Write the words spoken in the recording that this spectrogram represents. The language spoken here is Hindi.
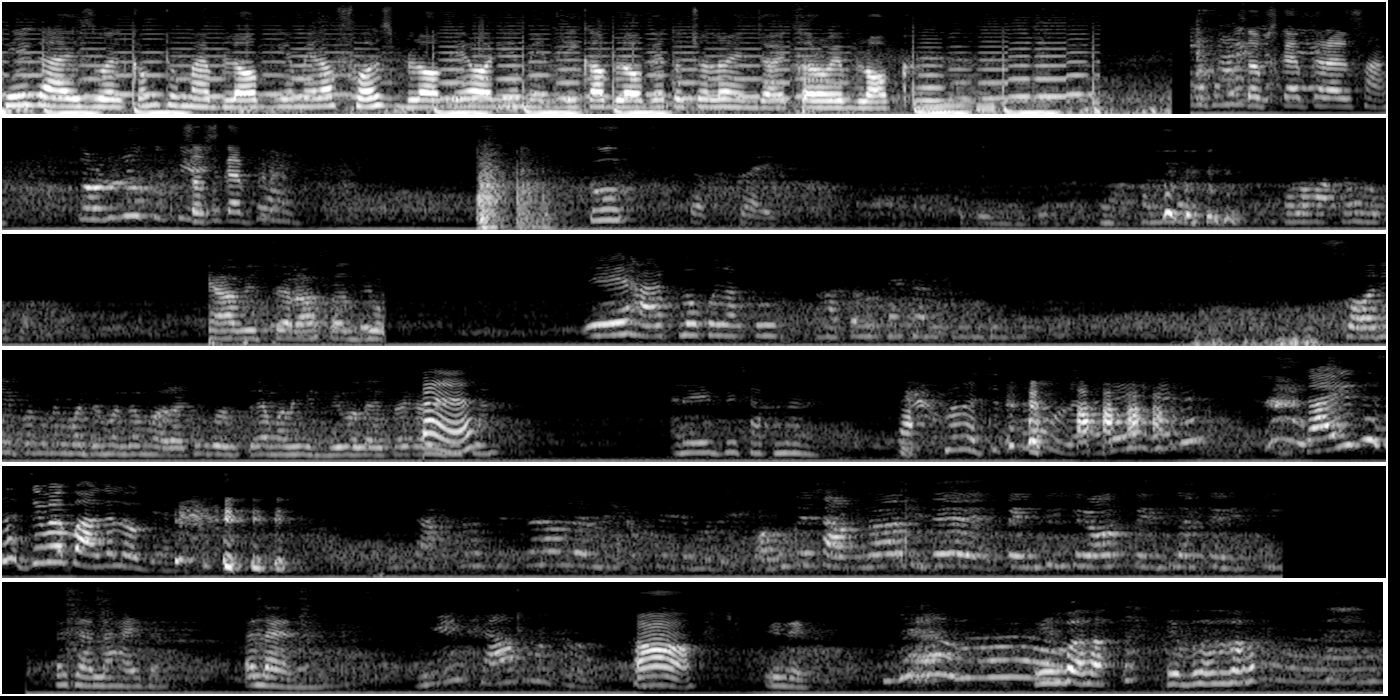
Hey guys welcome to my blog ये मेरा फ़र्स्ट ब्लॉग है और ये मेहंदी का ब्लॉग है तो चलो एंजॉय करो ये ब्लॉग सब्सक्राइब करायला सांग सबस्क्राइब करा. तू ह्या विचाराचा जो ए हाथ हात नको दाखवू हातावर काय कार्यक्रम केला सॉरी पण मी मध्ये मध्ये मराठी बोलते मला हिंदी बोलायचं काय? अरे ते सपना है सपना अच्छे से बोल गाइस ये सच्ची में पागल हो गए सपना चित्र लावलं मेकअप त्याच्यामध्ये. अगो ते सांगा तिथे पेन्सिल क्रॉस पेन्सिल असते लिपस्टिक कशाला आहे का? नाही हा हे. देख. हे हे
